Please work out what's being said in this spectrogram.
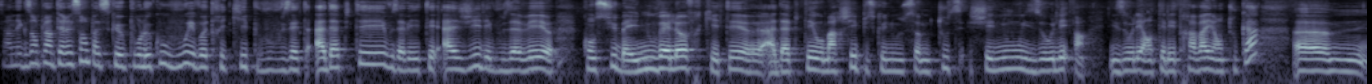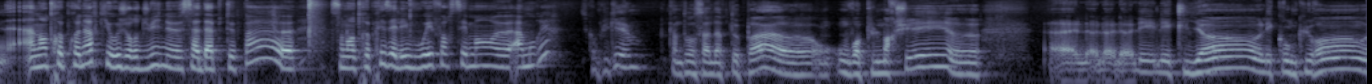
C'est un exemple intéressant parce que pour le coup, vous et votre équipe, vous vous êtes adaptés, vous avez été agile et vous avez euh, conçu bah, une nouvelle offre qui était euh, adaptée au marché puisque nous sommes tous chez nous isolés, enfin isolés en télétravail en tout cas. Euh, un entrepreneur qui aujourd'hui ne s'adapte pas, son entreprise, elle est vouée forcément à mourir? C'est compliqué. Hein Quand on ne s'adapte pas, on ne voit plus le marché. les, clients, les concurrents,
